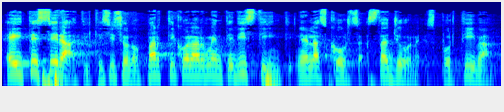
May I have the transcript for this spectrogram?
e i tesserati che si sono particolarmente distinti nella scorsa stagione sportiva.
